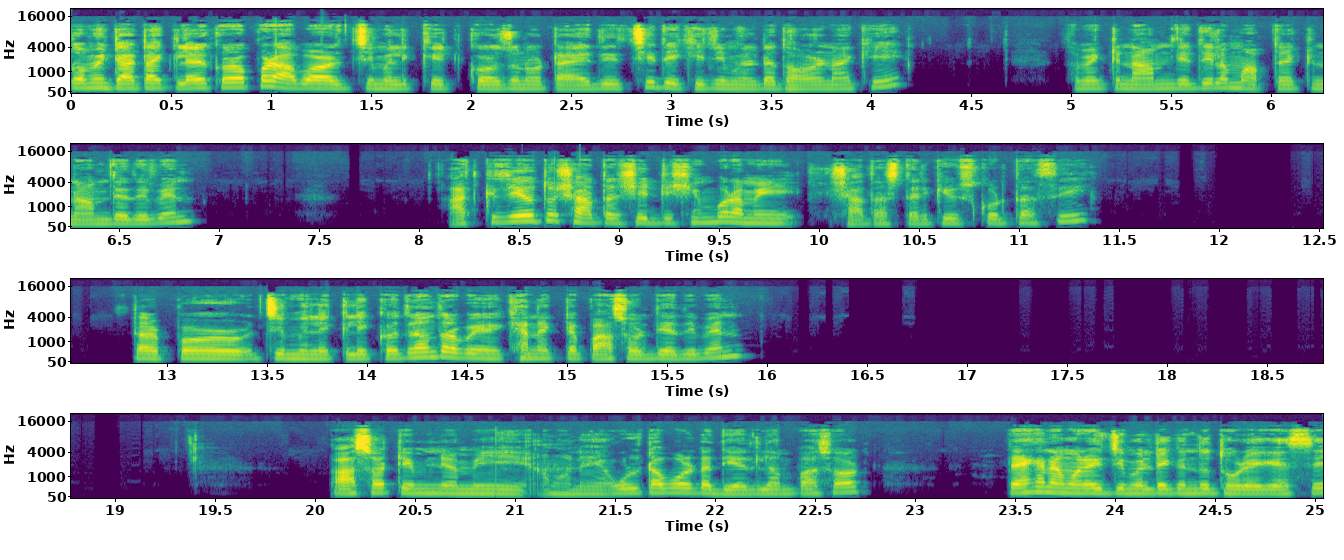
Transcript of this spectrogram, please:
তো আমি ডাটা ক্লিয়ার করার পর আবার জিমেল ক্রিয়েট করার জন্য ট্রাই দিচ্ছি, দেখি জিমেলটা ধরে নাকি। তো আমি একটা নাম দিয়ে দিলাম, আপনার একটা নাম দিয়ে দেবেন। আজকে যেহেতু সাতাশে ডিসেম্বর, আমি সাতাশ তারিখ ইউজ করতেছি। তারপর জিমেলে ক্লিক করে দিলাম, তারপর এখানে একটা পাসওয়ার্ড দিয়ে দিবেন। পাসওয়ার্ড এমনি আমি মানে উল্টা পাল্টা দিয়ে দিলাম পাসওয়ার্ড দেখেন আমার এই জিমেলটা কিন্তু ধরে গেছে।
